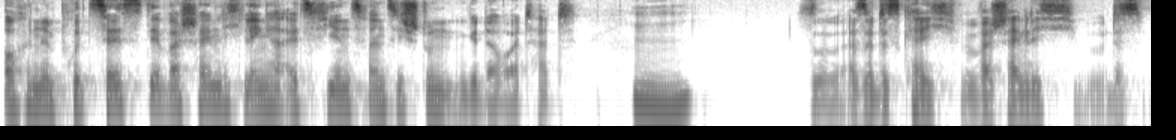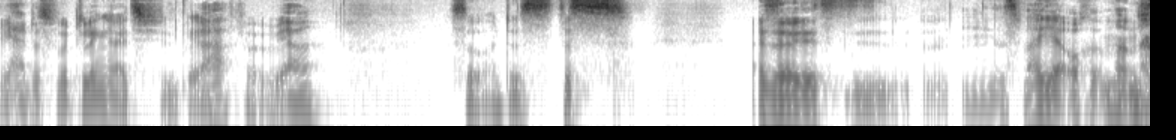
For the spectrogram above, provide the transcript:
auch ein Prozess, der wahrscheinlich länger als 24 Stunden gedauert hat. Mhm. So, also das kann ich wahrscheinlich, das, ja, das wird länger als, ja, ja. So, das, das, also jetzt, das war ja auch immer mal,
